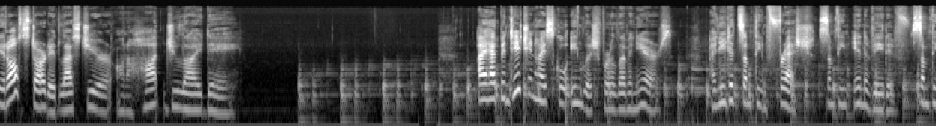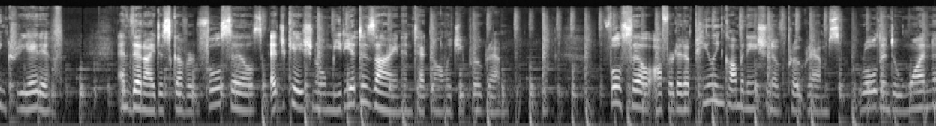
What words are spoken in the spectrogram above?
It all started last year on a hot July day. I had been teaching high school English for 11 years. I needed something fresh, something innovative, something creative. And then I discovered Full Sail's Educational Media Design and Technology program. Full Sail offered an appealing combination of programs rolled into one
